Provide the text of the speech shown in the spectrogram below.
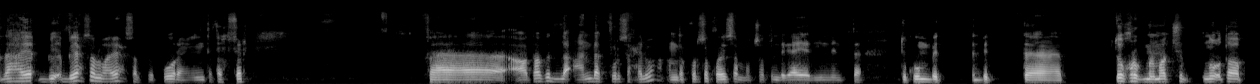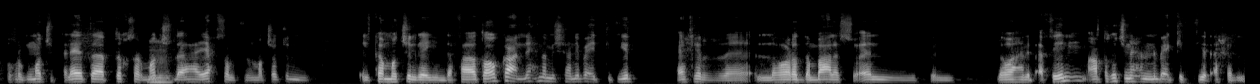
ده هي... بي- بيحصل وهيحصل في الكورة يعني أنت تخسر فأعتقد لأ عندك فرصة حلوة عندك فرصة كويسة الماتشات اللي جاية دي إن أنت تكون بت... بت... بتخرج من الماتش بنقطة بتخرج من الماتش بثلاثه بتخسر ماتش. ده هيحصل في الماتشات ال... الكام ماتش الجايين ده فأتوقع إن إحنا مش هنبعد كتير آخر اللي هو ردا بقى على السؤال بال- اللي هو هنبقى فين ما أعتقدش إن إحنا نبعد كتير آخر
